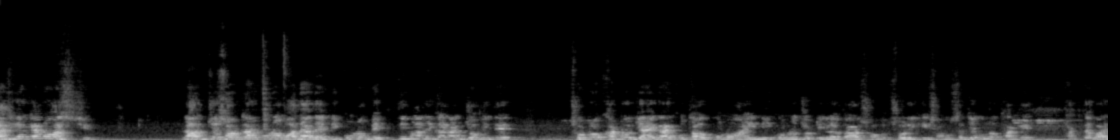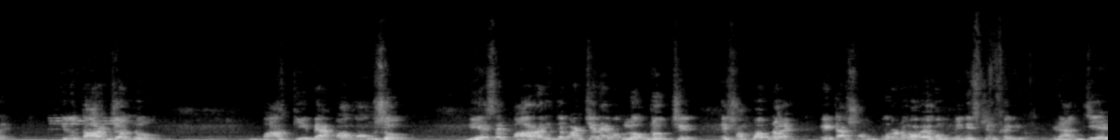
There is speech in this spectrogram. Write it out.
আজকে কেন আসছে? রাজ্য সরকার কোনো বাধা দেননি কোনো ব্যক্তি মালিকানার জমিতে ছোটখাটো জায়গায় কোথাও কোনো আইনি কোনো জটিলতা শরিকি সমস্যা যেগুলো থাকে থাকতে পারে। কিন্তু তার জন্য বাকি ব্যাপক অংশ বিএসএফ পাহারা দিতে পারছে না এবং লোক ঢুকছে। এ সম্ভব নয় এটা সম্পূর্ণভাবে হোম মিনিস্ট্রি ফেলিওর রাজ্যের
